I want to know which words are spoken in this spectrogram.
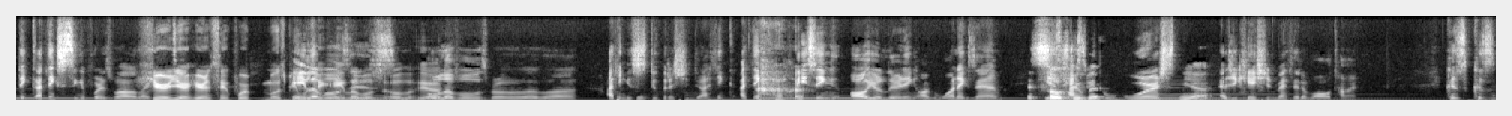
I think I think Singapore as well. Like here, yeah, here in Singapore, most people take A-levels A levels. O, le- O yeah. levels, blah, blah, blah, blah. I think it's stupid as shit. dude. I think I think basing all your learning on one exam It's so is, has to stupid. be the worst Yeah. education method of all time. Cause, cause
